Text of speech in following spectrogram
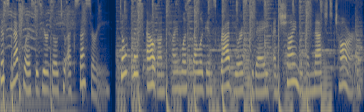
this necklace is your go-to accessory. Don't miss out on timeless elegance grab yours today and shine with a matched charm.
